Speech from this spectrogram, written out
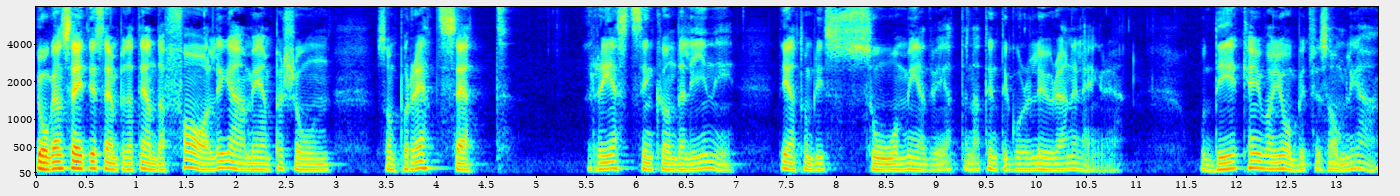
Yogan säger till exempel att det enda farliga med en person som på rätt sätt rest sin kundalini, det är att hon blir så medveten att det inte går att lura henne längre. Och det kan ju vara jobbigt för somliga.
